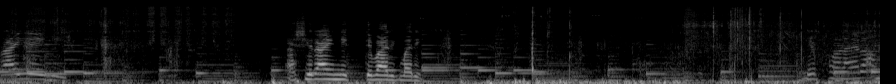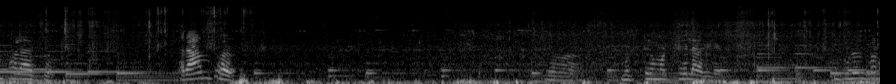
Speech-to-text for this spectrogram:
राई आहे ही. अशी राई निघते बारीक बारीक. हे फळ आहे रामफळाचं. रामफळ. मोठे मोठे लागले. तिकडून पण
